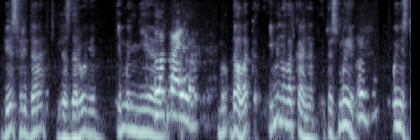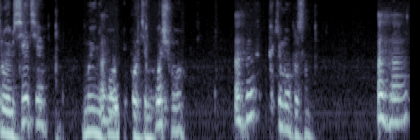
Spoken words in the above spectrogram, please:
без вреда для здоровья. И мы не... Локально. Да, лок... именно локально. То есть мы, угу. мы не строим сети, мы не угу. портим почву. Угу. Таким образом. Угу.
